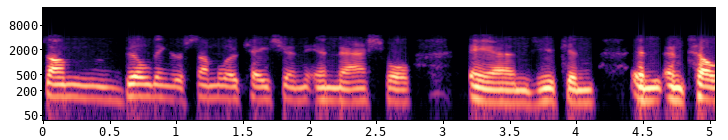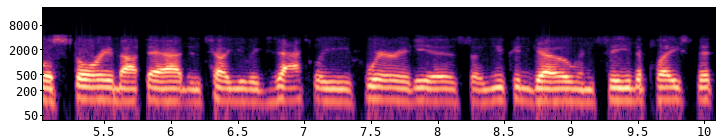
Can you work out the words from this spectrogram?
some building or some location in Nashville, and you can and, and tell a story about that and tell you exactly where it is, so you can go and see the place that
